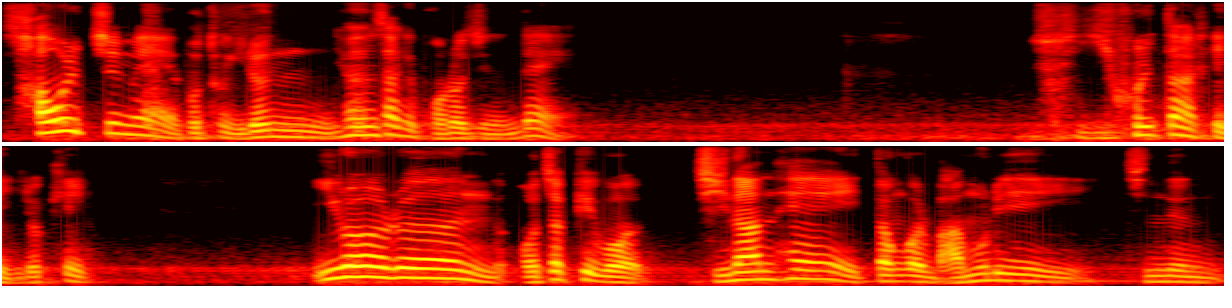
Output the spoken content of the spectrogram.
4월쯤에 보통 이런 현상이 벌어지는데 2월 달에 이렇게 1월은 어차피 뭐 지난해에 있던 걸 마무리 짓는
